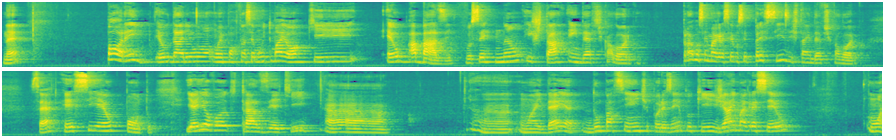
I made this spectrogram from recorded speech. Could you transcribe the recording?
né? Porém, eu daria uma, uma importância muito maior que é a base. Você não está em déficit calórico. Para você emagrecer, você precisa estar em déficit calórico, certo? Esse é o ponto. E aí eu vou trazer aqui a, uh, uma ideia de um paciente, por exemplo, que já emagreceu uma,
